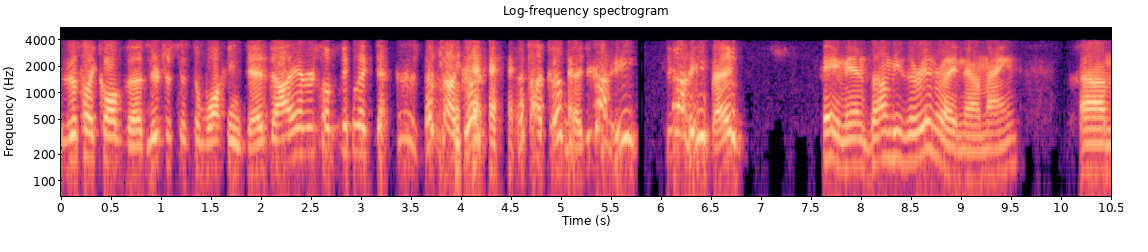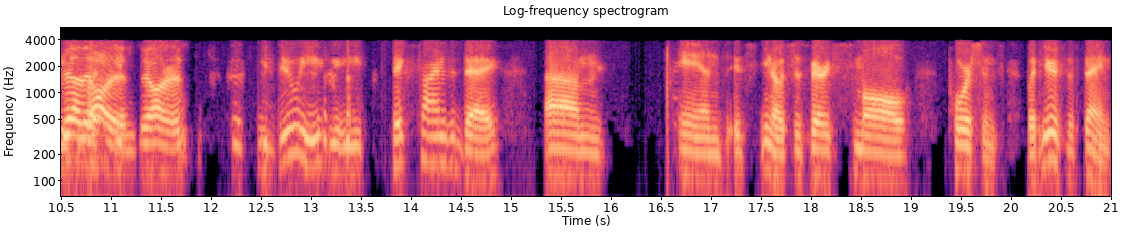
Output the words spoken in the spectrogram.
Is this like called the Nutrisystem Walking Dead diet or something like that? That's not good. That's not good, man. You gotta eat. You gotta eat, man. hey man, zombies are in right now, man. Um, Yeah, they are you- in. They are in. you do eat. You eat six times a day, um, and it's you know it's just very small portions. But here's the thing:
